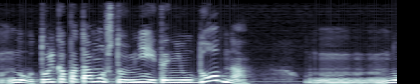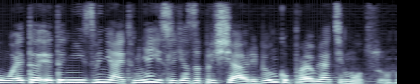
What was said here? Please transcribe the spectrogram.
ну, только потому, что мне это неудобно, ну, это, это не извиняет меня, если я запрещаю ребенку проявлять эмоцию.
